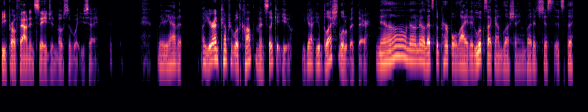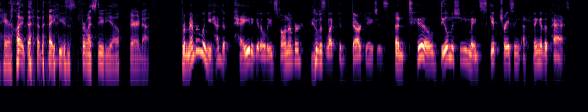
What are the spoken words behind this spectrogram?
be profound and sage in most of what you say. There you have it. Oh, you're uncomfortable with compliments. Look at you. You got you blushed a little bit there. No, no, no. That's the purple light. It looks like I'm blushing, but it's just it's the hair light that that I use for my studio. Fair enough. Remember when you had to pay to get a lead's phone number? It was like the dark ages until Deal Machine made skip tracing a thing of the past.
